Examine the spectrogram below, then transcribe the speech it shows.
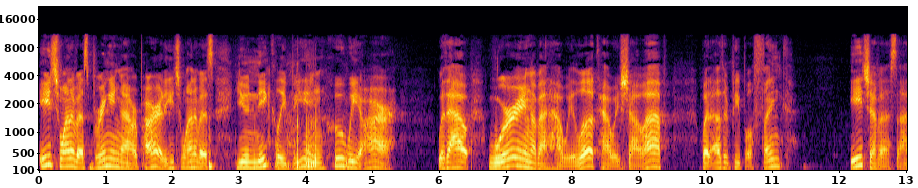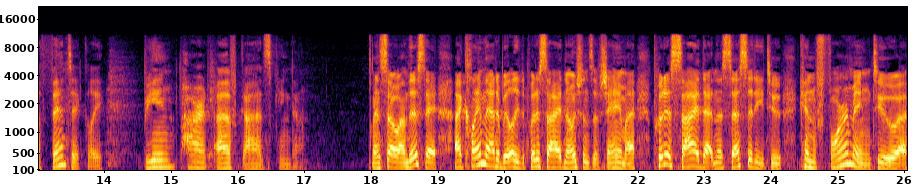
Each one of us bringing our part, each one of us uniquely being who we are without worrying about how we look, how we show up, what other people think. Each of us authentically being part of God's kingdom. And so on this day, I claim that ability to put aside notions of shame. I put aside that necessity to conforming to, uh,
